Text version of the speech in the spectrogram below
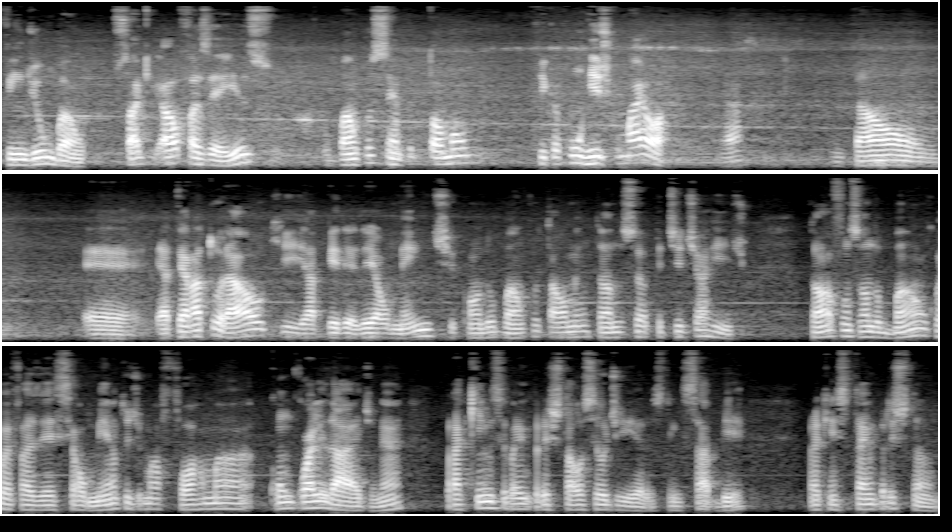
fim de um banco. Só que ao fazer isso, o banco sempre toma um, fica com um risco maior, né? Então, é, é, até natural que a PDD aumente quando o banco está aumentando o seu apetite a risco. Então, a função do banco é fazer esse aumento de uma forma com qualidade, né? Para quem você vai emprestar o seu dinheiro, você tem que saber para quem você está emprestando.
